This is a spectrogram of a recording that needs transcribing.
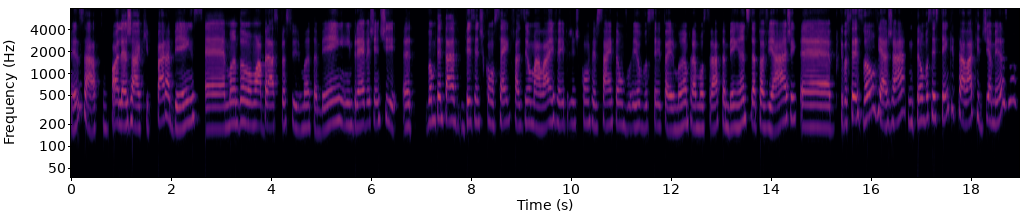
exato. Olha, Jaque, parabéns. É, mando um abraço para sua irmã também. Em breve a gente é, Vamos tentar ver se a gente consegue fazer uma live aí para a gente conversar, então, eu, você e tua irmã, para mostrar também antes da tua viagem, é, porque vocês vão viajar, então vocês têm que estar tá lá que dia mesmo?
